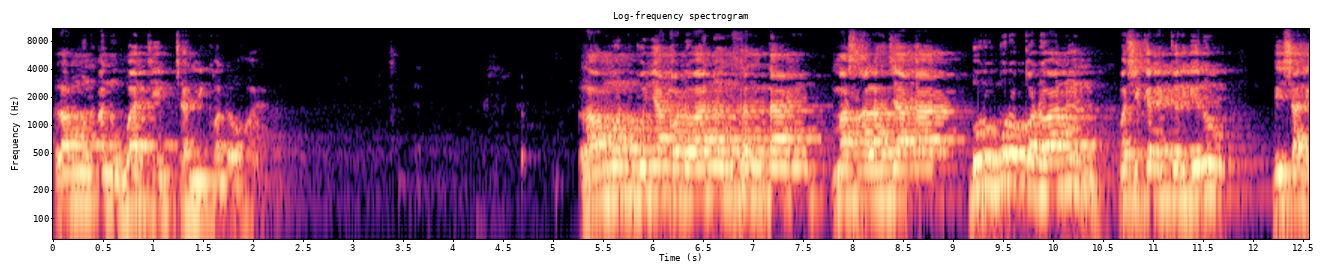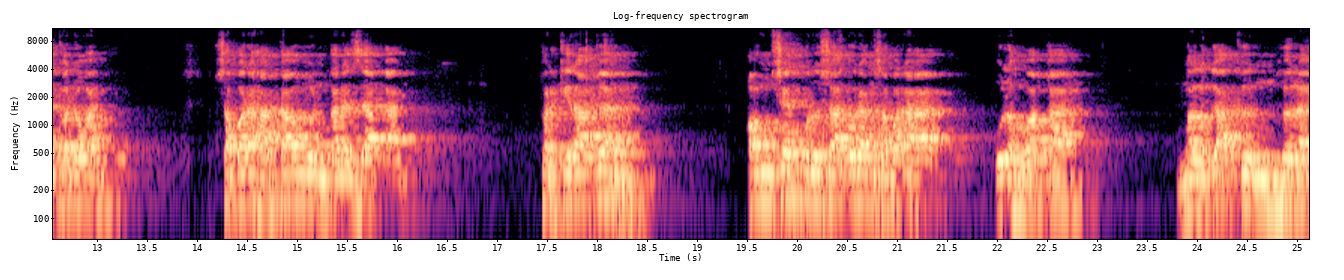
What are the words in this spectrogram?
lamun anu wajib can dikodowan lamun punya kodoanan tentang masalah zakat buru-buru kodoanan masih kena kerhirup bisa dikodoan. Sabaraha tahun tara zakat. Perkirakan omset perusahaan orang sabaraha ulah waka ngelegakeun heula.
